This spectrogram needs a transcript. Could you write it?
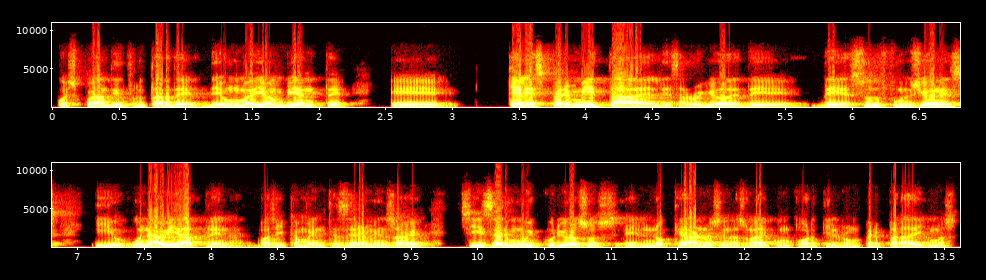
pues puedan disfrutar de, un medio ambiente eh, que les permita el desarrollo de, de, sus funciones y una vida plena. Básicamente ese era el mensaje. Sí ser muy curiosos, el no quedarnos en la zona de confort y el romper paradigmas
